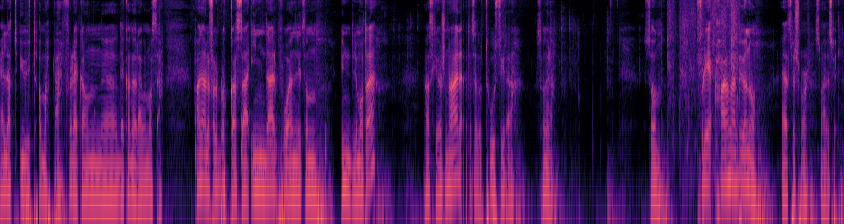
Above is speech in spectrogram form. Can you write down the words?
eller dette ut av mappet, for det kan, uh, det kan ødelegge masse. Han har i alle fall blokka seg inn der på en litt sånn underlig måte. Jeg skal gjøre sånn her. Jeg setter opp to stykker her. Sånn gjør jeg. Sånn. Fordi har han her bue nå? er et spørsmål som jeg vil spille.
